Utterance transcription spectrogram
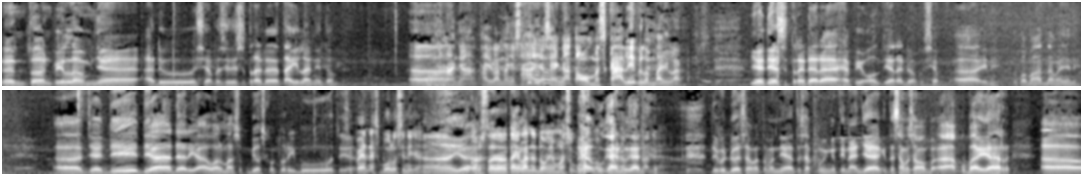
Nonton filmnya, aduh siapa sih sutradara Thailand itu? Eh, Wah nanya Thailand nanya saya, saya nggak tahu sama sekali film Thailand. Iya dia sutradara Happy Old Year. Aduh aku siap eh, ini lupa banget namanya nih. Eh, jadi dia dari awal masuk bioskop tuh ribut Si ya. PNS bolos ini kan. Ah, iya. Bukan saudara Thailandnya dong yang masuk. bioskop. bukan bukan. ya. dia berdua sama temennya terus aku ingetin aja kita sama-sama eh, aku bayar eh,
